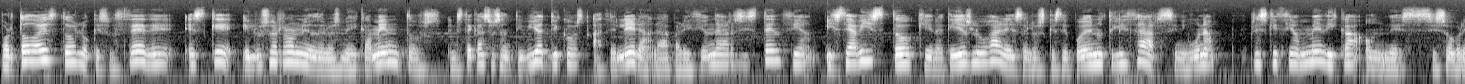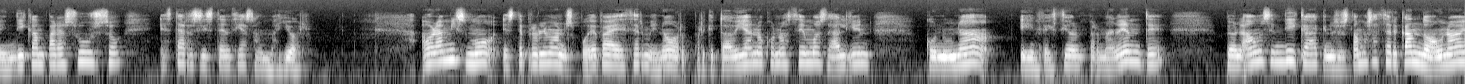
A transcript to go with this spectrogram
Por todo esto, lo que sucede es que el uso erróneo de los medicamentos, en este caso los antibióticos, acelera la aparición de la resistencia y se ha visto que en aquellos lugares en los que se pueden utilizar sin ninguna prescripción médica donde se sobreindican para su uso, esta resistencia es aún mayor. Ahora mismo este problema nos puede parecer menor porque todavía no conocemos a alguien con una infección permanente, pero la OMS indica que nos estamos acercando a una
